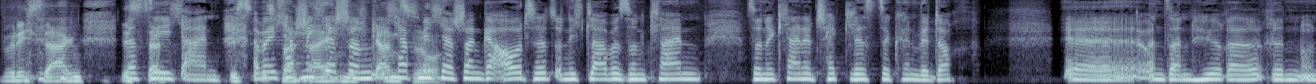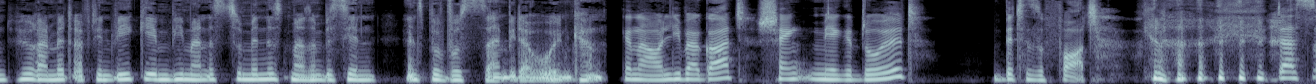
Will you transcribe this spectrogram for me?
würde ich sagen. das sehe ich ein. Ist, Aber ist ich habe mich ja schon, ich habe so. mich ja schon geoutet und ich glaube, so einen kleinen, so eine kleine Checkliste können wir doch äh, unseren Hörerinnen und Hörern mit auf den Weg geben, wie man es zumindest mal so ein bisschen ins Bewusstsein wiederholen kann. Genau, lieber Gott, schenk mir Geduld, bitte sofort. Das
